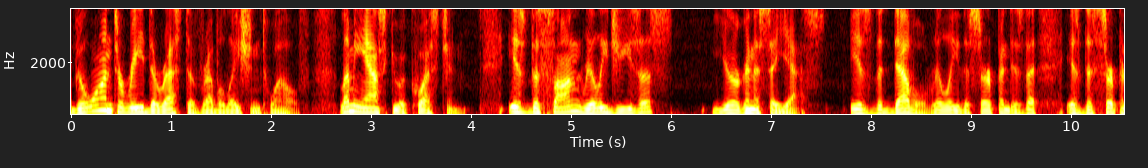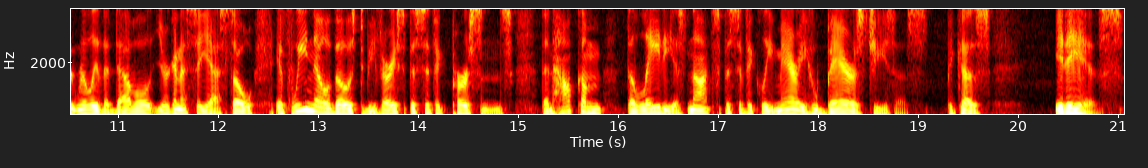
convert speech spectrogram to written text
Go on to read the rest of Revelation 12. Let me ask you a question. Is the Son really Jesus? You're going to say yes. Is the devil really the serpent? Is the is the serpent really the devil? You're going to say yes. So, if we know those to be very specific persons, then how come the lady is not specifically Mary who bears Jesus? Because it is.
